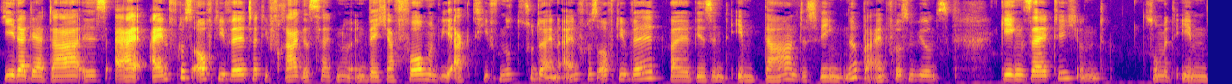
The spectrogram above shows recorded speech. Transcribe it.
jeder, der da ist, Einfluss auf die Welt hat. Die Frage ist halt nur, in welcher Form und wie aktiv nutzt du deinen Einfluss auf die Welt, weil wir sind eben da und deswegen ne, beeinflussen wir uns gegenseitig und somit eben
